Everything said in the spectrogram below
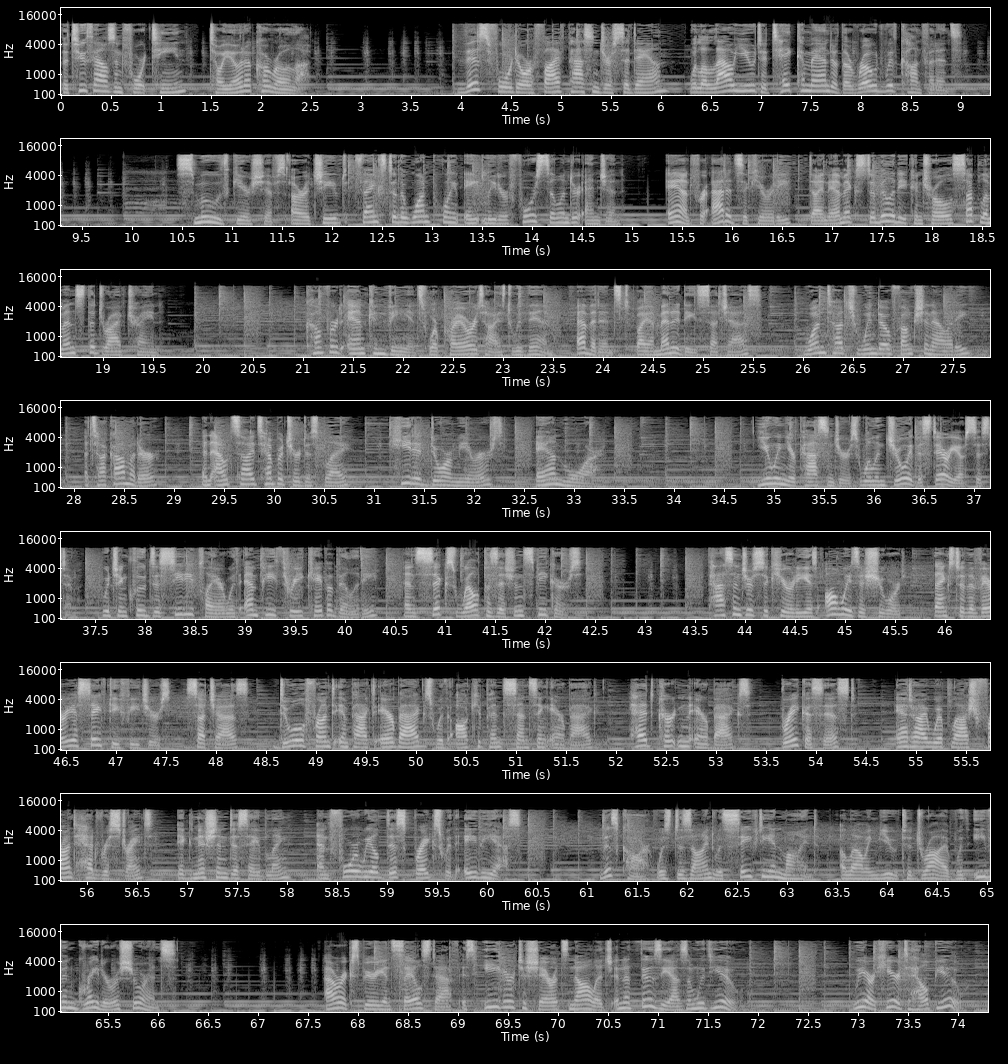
the 2014 Toyota Corolla. This four-door, five-passenger sedan will allow you to take command of the road with confidence. Smooth gear shifts are achieved thanks to the 1.8-liter four-cylinder engine. And for added security, Dynamic Stability Control supplements the drivetrain. Comfort and convenience were prioritized within, evidenced by amenities such as one-touch window functionality, a tachometer, an outside temperature display, heated door mirrors, and more. You and your passengers will enjoy the stereo system, which includes a CD player with MP3 capability and six well-positioned speakers. Passenger security is always assured thanks to the various safety features such as dual front impact airbags with occupant sensing airbag, head curtain airbags, brake assist, anti-whiplash front head restraints, ignition disabling, and four-wheel disc brakes with ABS. This car was designed with safety in mind, allowing you to drive with even greater assurance. Our experienced sales staff is eager to share its knowledge and enthusiasm with you. We are here to help you.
